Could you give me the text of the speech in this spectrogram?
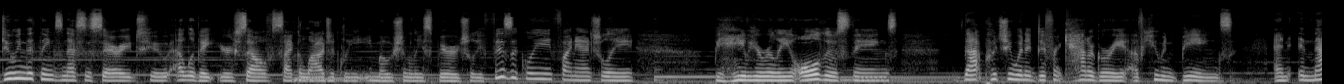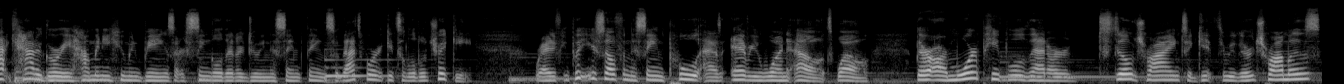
doing the things necessary to elevate yourself psychologically, emotionally, spiritually, physically, financially, behaviorally, all those things, that puts you in a different category of human beings. And in that category, how many human beings are single that are doing the same thing? So that's where it gets a little tricky, right? If you put yourself in the same pool as everyone else, well, there are more people that are still trying to get through their traumas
